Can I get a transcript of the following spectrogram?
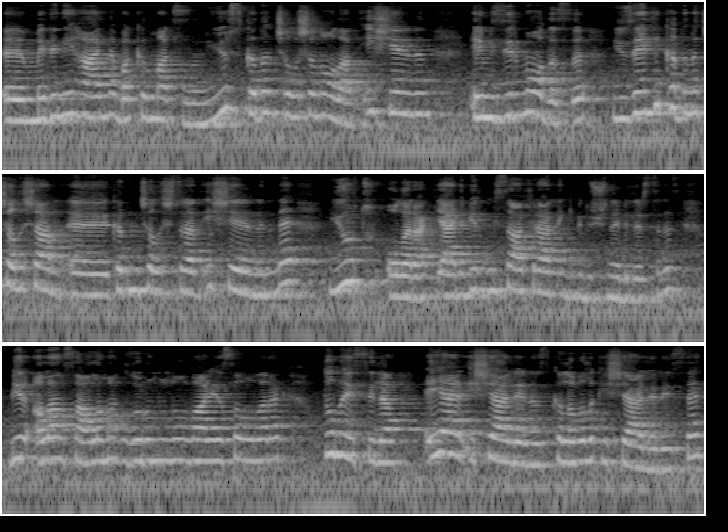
e, medeni haline bakılmaksızın 100 kadın çalışanı olan iş yerinin emzirme odası, 150 kadını çalışan, e, kadın çalıştıran iş yerinin de yurt olarak yani bir misafirhane gibi düşünebilirsiniz. Bir alan sağlamak zorunluluğu var yasal olarak. Dolayısıyla eğer iş yerleriniz kalabalık iş yerleri ise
